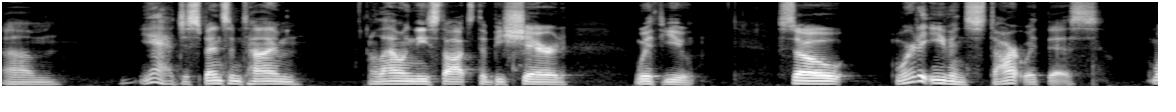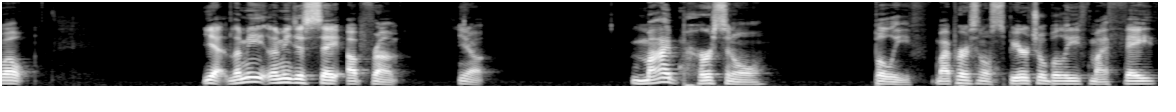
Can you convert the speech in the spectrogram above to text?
um, yeah, just spend some time allowing these thoughts to be shared with you. So, where to even start with this? Well, yeah, let me let me just say up front, you know, my personal belief, my personal spiritual belief, my faith,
